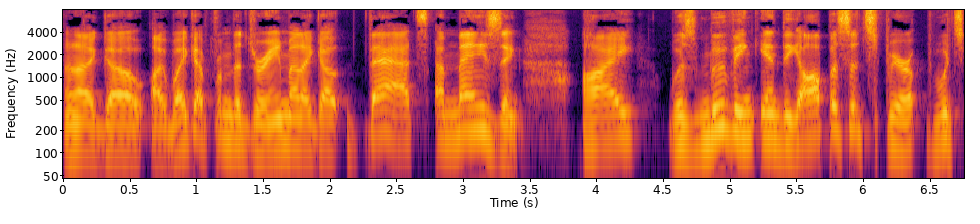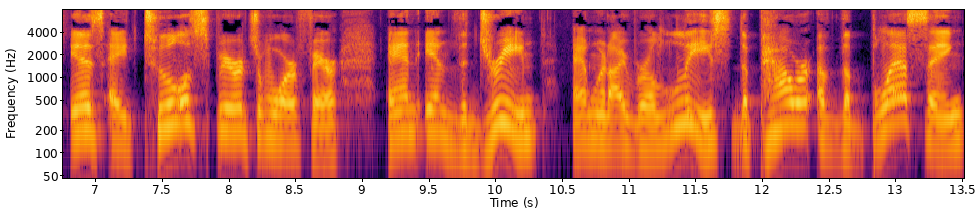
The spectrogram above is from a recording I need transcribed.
And I go, I wake up from the dream and I go, that's amazing. I was moving in the opposite spirit, which is a tool of spiritual warfare, and in the dream. And when I released the power of the blessing,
